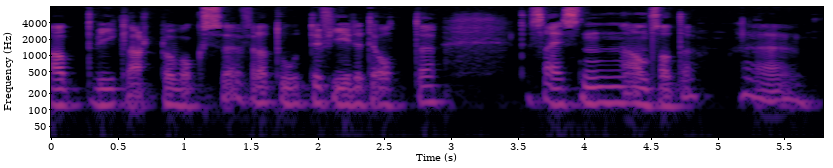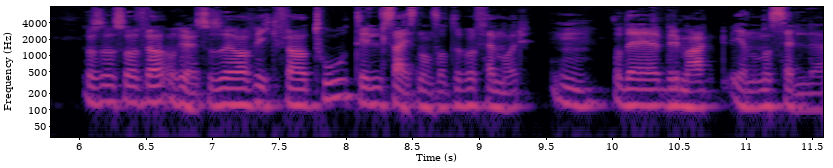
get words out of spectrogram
at vi klarte å vokse fra 2 til 4 til 8 til 16 ansatte. Uh, så, så, fra, okay, så, det gikk fra to til 16 ansatte på fem år. Mm. Og det primært gjennom å selge,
